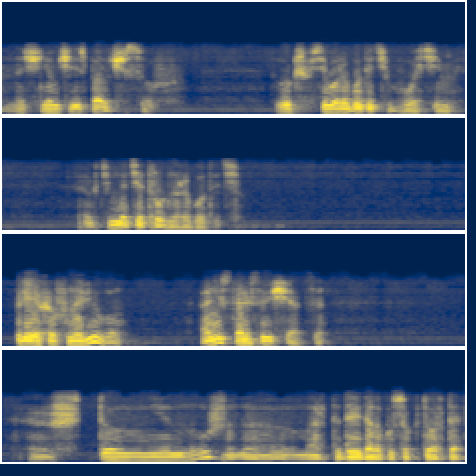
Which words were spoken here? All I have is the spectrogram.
Начнем через пару часов. Лучше всего работать в восемь. В темноте трудно работать. Приехав на виллу, они стали совещаться. «Что мне нужно?» Марта доедала кусок торта.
